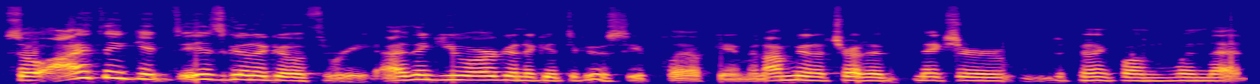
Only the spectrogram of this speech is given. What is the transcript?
So I think it is going to go three. I think you are going to get to go see a playoff game, and I'm going to try to make sure, depending upon when that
